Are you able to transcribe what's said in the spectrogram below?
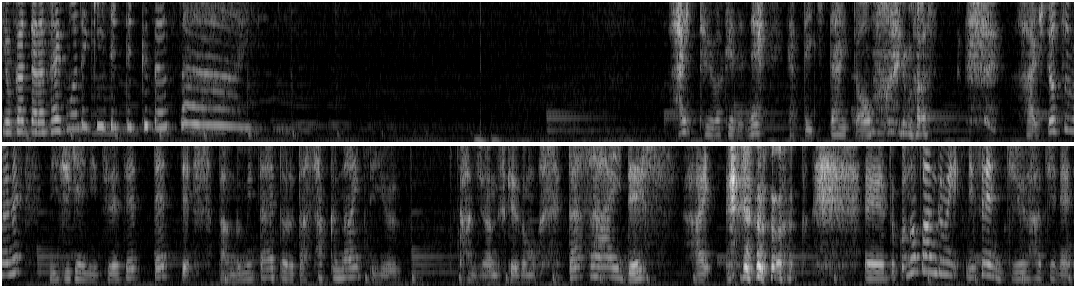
よかったら最後まで聞いてってください。はいというわけでねやっていきたいと思います。はい1つ目ね「二次元に連れてって」って番組タイトルダサくないっていう感じなんですけれどもダサいです。はい。えとこの番組2018年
